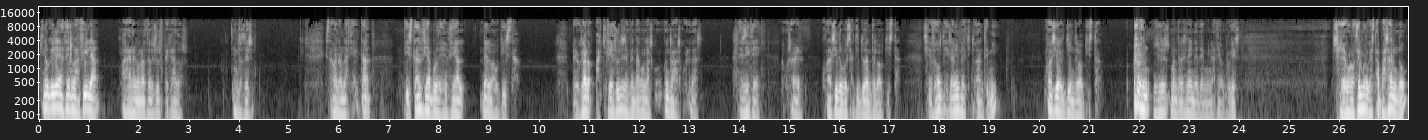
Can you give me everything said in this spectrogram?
que no querían hacer la fila para reconocer sus pecados. Entonces, estaban a una cierta distancia prudencial del bautista. Pero claro, aquí Jesús les enfrenta con las, contra las cuerdas. les dice, vamos a ver, ¿cuál ha sido vuestra actitud ante el bautista? Si en el fondo tenéis la misma actitud ante mí, ¿cuál ha sido la actitud ante el bautista? y ellos mantenerse en la indeterminación, porque es, si reconocemos lo que está pasando,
